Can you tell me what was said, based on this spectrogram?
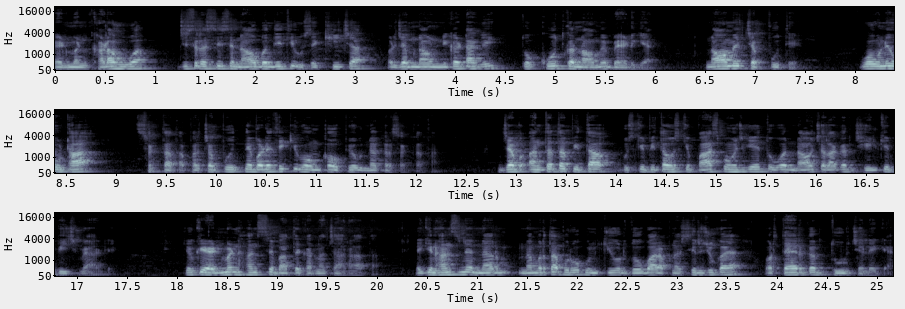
एडमंड खड़ा हुआ, जिस रस्सी से नाव बंधी थी उसे खींचा और जब नाव निकट आ गई तो कूद कर नाव में बैठ गया। नाव में चप्पू थे। वह उन्हें उठा सकता था, पर चप्पू इतने बड़े थे कि वह उनका उपयोग न कर सकता था। जब अंततः पिता, उसके पिता उसके पास पहुँच गए तो वह नाव चलाकर झील के बीच में आ गए, क्योंकि एडमंड हंस से बातें करना चाह रहा था। लेकिन हंस ने नम्रतापूर्वक उनकी ओर दो बार अपना सिर झुकाया और तैरकर दूर चले गया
